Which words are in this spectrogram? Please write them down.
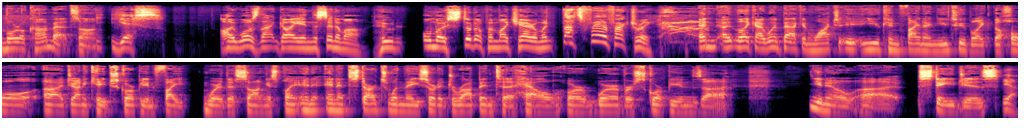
The Mortal Kombat song. Yes, I was that guy in the cinema who almost stood up in my chair and went, "That's Fear Factory." and uh, like I went back and watched. You can find on YouTube like the whole uh, Johnny Cage Scorpion fight where this song is playing, and it, and it starts when they sort of drop into hell or wherever Scorpion's, uh, you know, uh, stage is. Yeah.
